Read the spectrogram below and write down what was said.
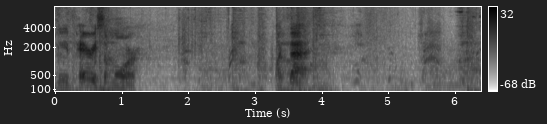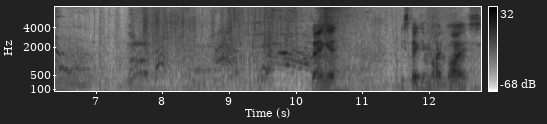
You need to parry some more. Like that. Dang it. He's taking my advice.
